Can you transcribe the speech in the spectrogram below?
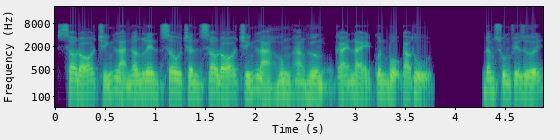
sau đó chính là nâng lên sâu chân, sau đó chính là hung hăng hướng cái này quân bộ cao thủ, đâm xuống phía dưới.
